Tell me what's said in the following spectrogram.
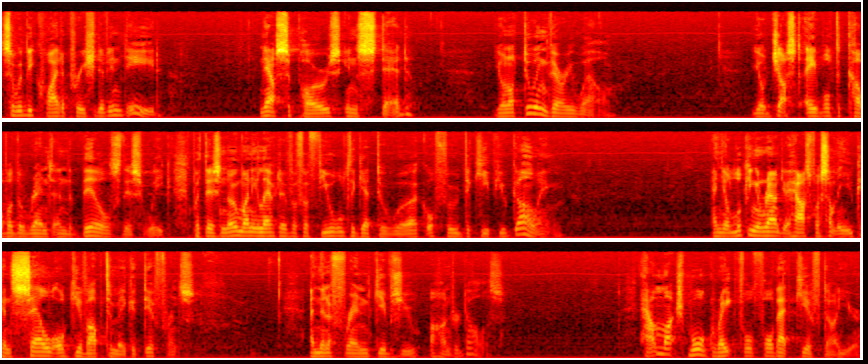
So we'd be quite appreciative indeed. Now, suppose instead you're not doing very well. You're just able to cover the rent and the bills this week, but there's no money left over for fuel to get to work or food to keep you going. And you're looking around your house for something you can sell or give up to make a difference. And then a friend gives you $100. How much more grateful for that gift are you?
